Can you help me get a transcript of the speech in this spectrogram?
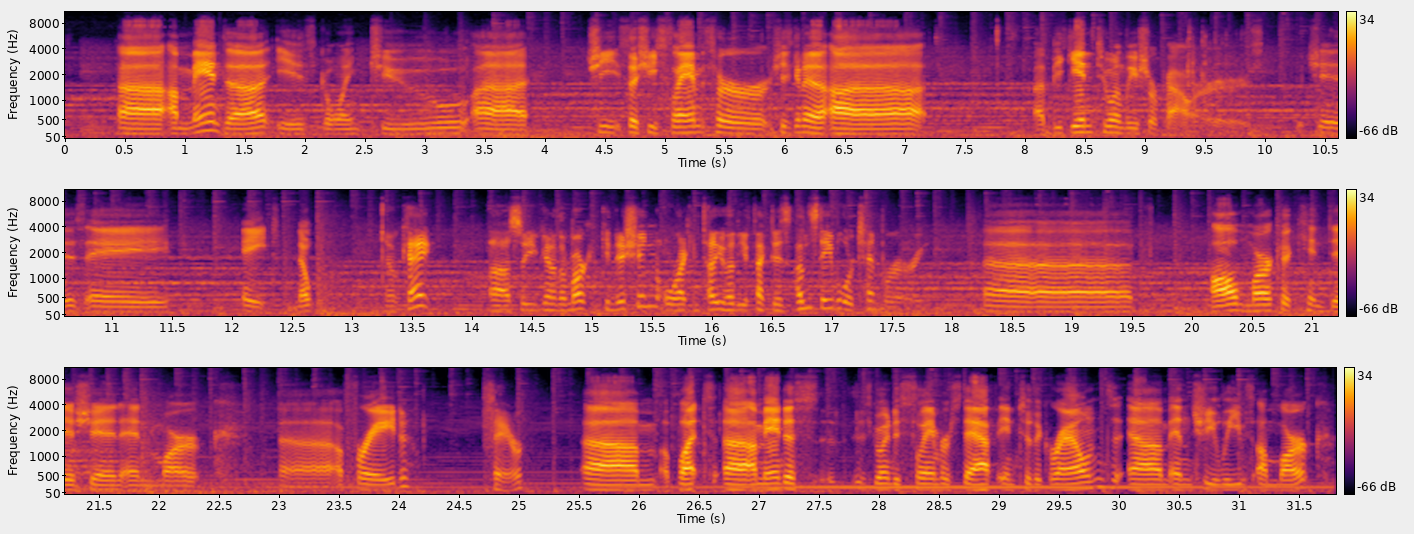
Uh, Amanda is going to uh, she so she slams her. She's gonna uh, uh begin to unleash her powers, which is a eight. Nope. Okay. Uh, so you can either mark a condition, or I can tell you how the effect is unstable or temporary. Uh, I'll mark a condition and mark uh, afraid. Fair. Um, but uh, Amanda is going to slam her staff into the ground, um, and she leaves a mark.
